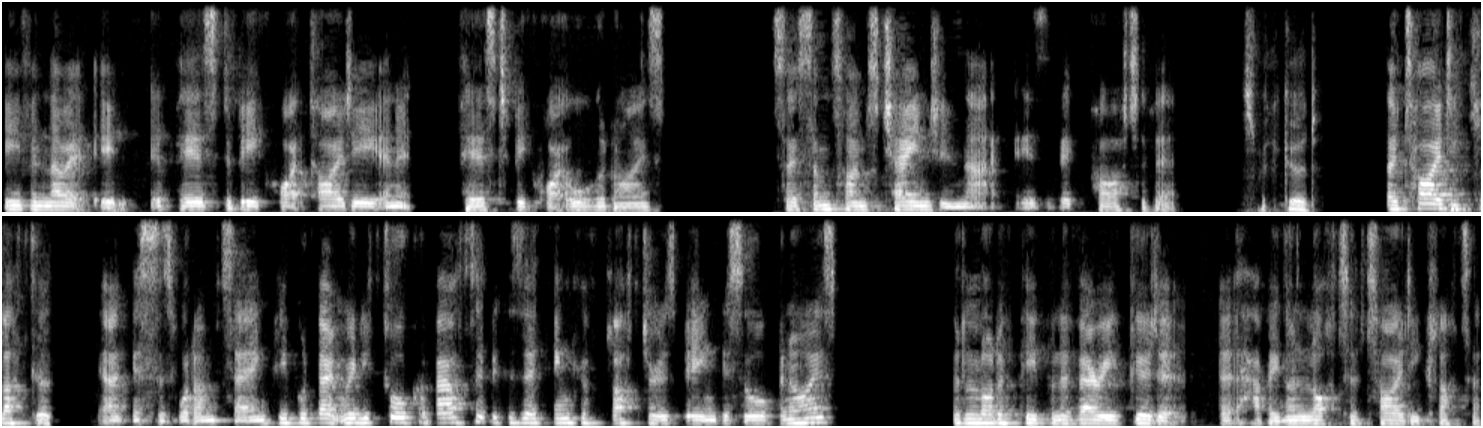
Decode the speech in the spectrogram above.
even though it, it appears to be quite tidy and it appears to be quite organized. So sometimes changing that is a big part of it. it's really good. So tidy clutter, I guess is what I'm saying. People don't really talk about it because they think of clutter as being disorganized. But a lot of people are very good at, at having a lot of tidy clutter.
